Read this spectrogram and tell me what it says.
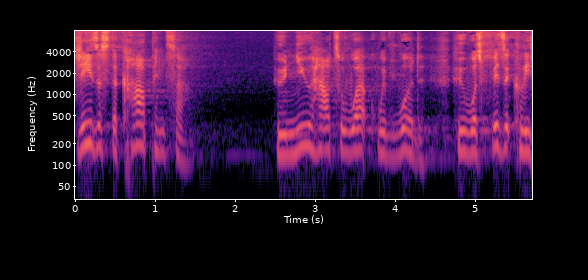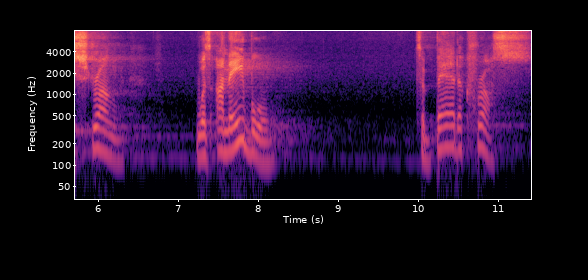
Jesus, the carpenter, who knew how to work with wood, who was physically strong, was unable to bear the cross,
